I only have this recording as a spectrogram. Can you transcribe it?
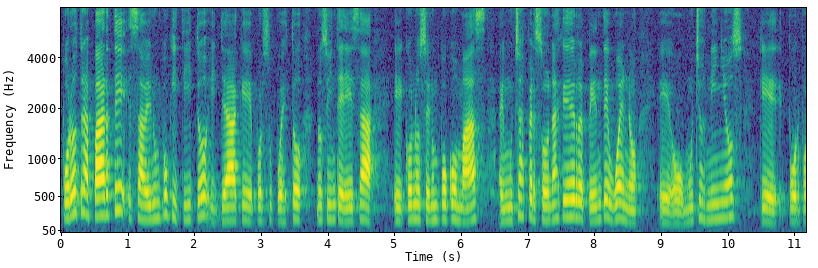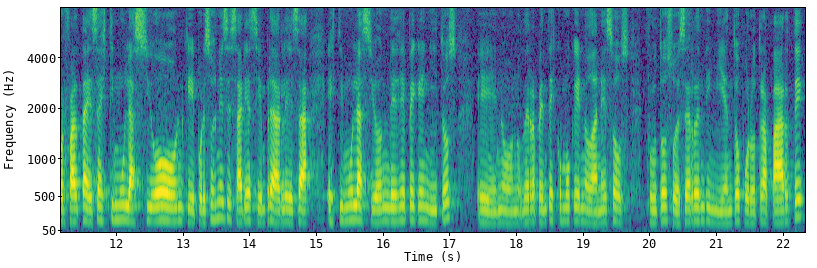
Por otra parte, saber un poquitito, ya que por supuesto nos interesa eh, conocer un poco más. Hay muchas personas que de repente, bueno, eh, o muchos niños que por, por falta de esa estimulación, que por eso es necesaria siempre darle esa estimulación desde pequeñitos, eh, no, de repente es como que no dan esos frutos o ese rendimiento por otra parte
